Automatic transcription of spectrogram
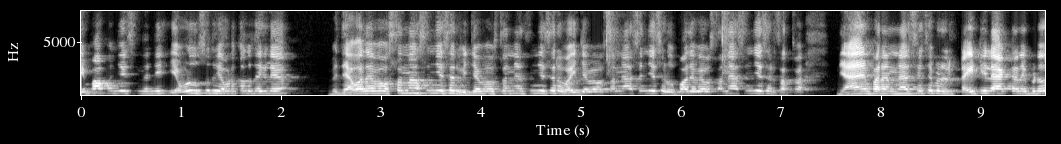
ఏం పాపం చేసిందండి? ఎవడు ఉసురు ఎవడు కళ్ళు తగిలే దేవాదాయ వ్యవస్థను నాశనం చేశారు విద్యా వ్యవస్థను నాశనం చేశారు వైద్య వ్యవస్థను నాశనం చేశారు ఉపాధి వ్యవస్థను నాశనం చేశారు సత్వ న్యాయపరాన్ని నాశనం చేశారు. ఇప్పుడు టైటిల్ యాక్ట్ అని ఇప్పుడు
